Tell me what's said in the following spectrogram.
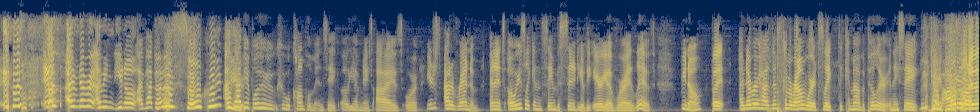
it was. It was. I've never. I mean, you know, I've had people. that is so creepy. I've had people who who will compliment and say, "Oh, you have nice eyes," or you're just out of random, and it's always like in the same vicinity of the area of where I live, you know. But I've never had them come around where it's like they come out of a pillar and they say, They "Very come out of beautiful," and then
